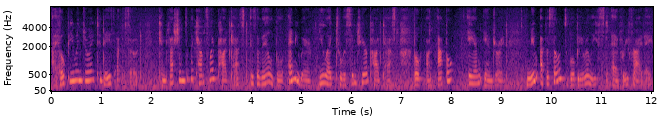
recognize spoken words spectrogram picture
I hope you enjoyed today's episode. Confessions of a Counselor podcast is available anywhere you like to listen to your podcast, both on Apple and Android. New episodes will be released every Friday.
